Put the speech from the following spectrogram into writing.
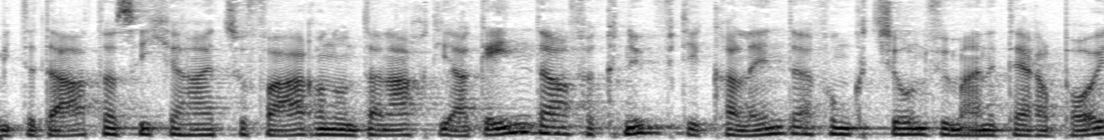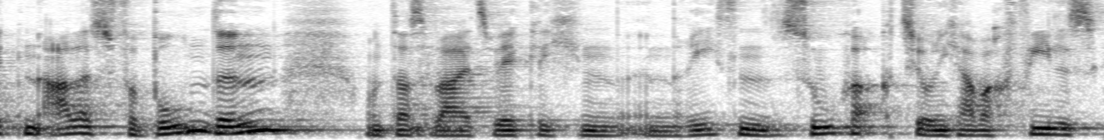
mit der Datasicherheit zu fahren und dann auch die Agenda verknüpft, die Kalenderfunktion für meine Therapeuten, alles verbunden. Und das war jetzt wirklich eine ein riesen Suchaktion. Ich habe auch vieles,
